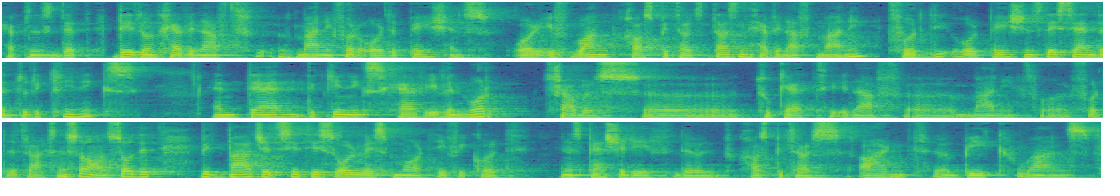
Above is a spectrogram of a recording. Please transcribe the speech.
happens that they don't have enough money for all the patients or if one hospital doesn't have enough money for the, all patients they send them to the clinics and then the clinics have even more troubles uh, to get enough uh, money for, for the drugs and so on. So that with budgets it is always more difficult, and especially if the hospitals aren't uh, big ones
